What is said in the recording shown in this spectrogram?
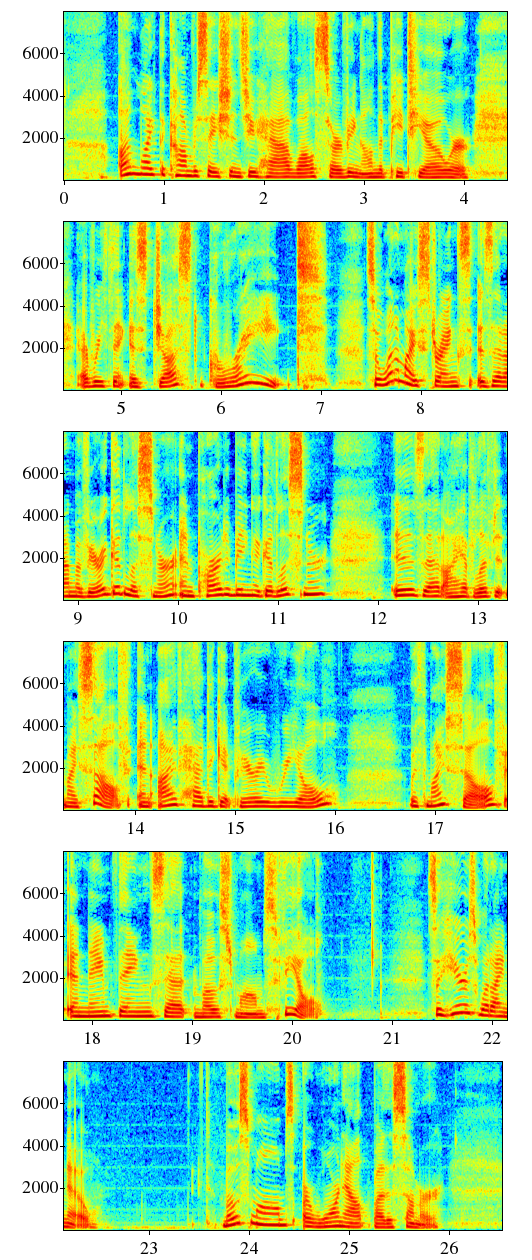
Unlike the conversations you have while serving on the PTO, where everything is just great. So, one of my strengths is that I'm a very good listener, and part of being a good listener is that I have lived it myself, and I've had to get very real with myself and name things that most moms feel. So here's what I know most moms are worn out by the summer.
